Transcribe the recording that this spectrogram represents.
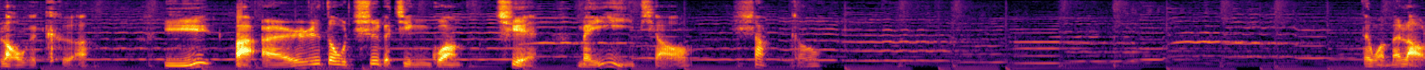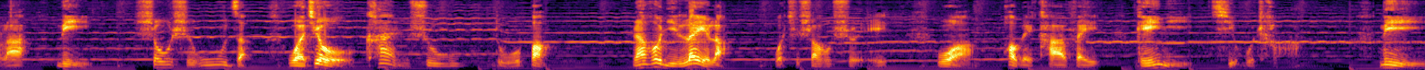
捞个壳，鱼把儿都吃个精光，却没一条上钩。等我们老了，你收拾屋子，我就看书读报；然后你累了，我去烧水，我泡杯咖啡，给你沏壶茶，你。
